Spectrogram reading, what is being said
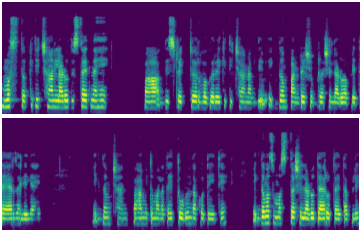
मस्त किती छान लाडू दिसत आहेत ना हे. पहा अगदी स्ट्रेक्चर वगैरे किती छान. अगदी एकदम पांढरे शुभ्र असे लाडू आपले तयार झालेले आहेत. एकदम छान. पहा मी तुम्हाला आता हे तोडून दाखवते इथे. एकदमच मस्त असे लाडू तयार होत आहेत आपले.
